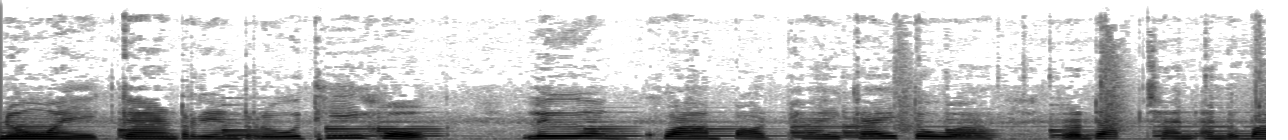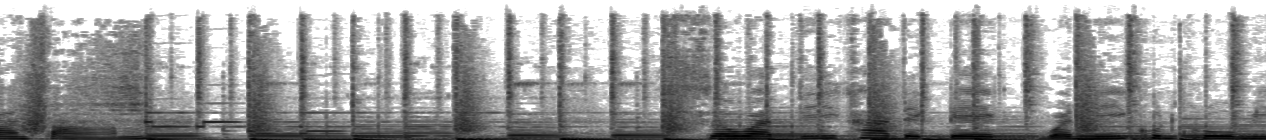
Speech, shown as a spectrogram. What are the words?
หน่วยการเรียนรู้ที่ 6 เรื่องความปลอดภัยใกล้ตัว ระดับชั้นอนุบาล 3 สวัสดีค่ะเด็กๆ วันนี้คุณครูมี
